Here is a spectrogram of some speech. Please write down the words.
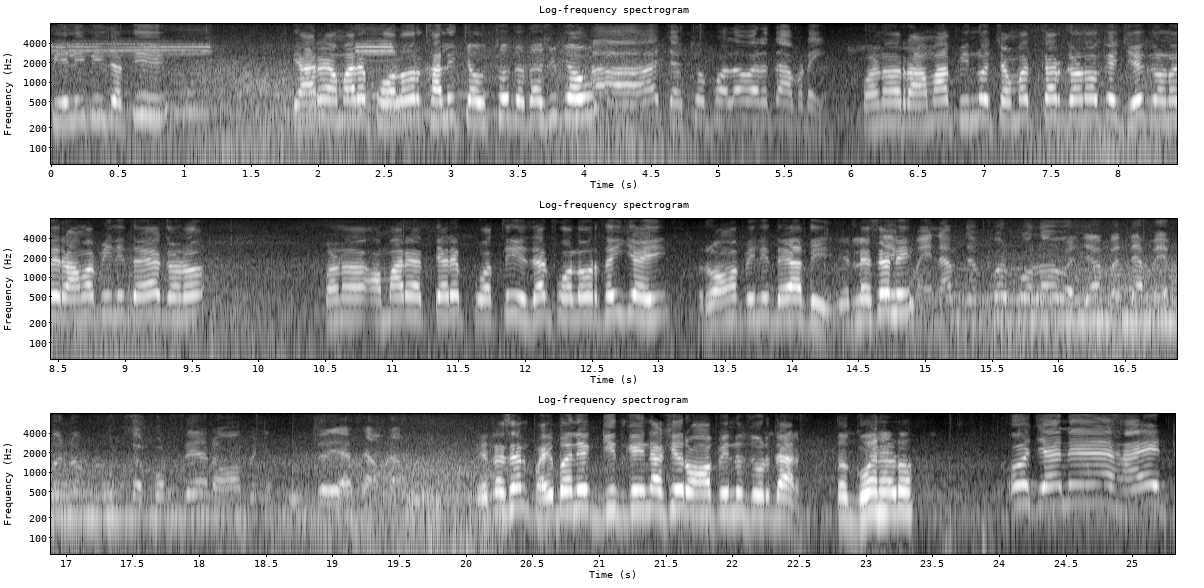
પેલી બીજ હતી ત્યારે અમારે ફોલોવર ખાલી ચૌદસો જ હતા. શું કેવું? ચૌદસો ફોલોવર હતા આપણે. પણ રામાપીરનો ચમત્કાર ગણો કે જે ગણો એ રામાપીરની દયા ગણો. પણ અમારે અત્યારે પોત્રીસ હજાર ફોલોવર થઈ જાય રોમાપીરની દયાથી. એટલે છે નહીં મહિનામાં જબ્બર ફોલોવર છે બધા ભાઈબંધો ફૂલ સપોર્ટ છે રમાપીની ફૂલ દયા છે આપણા. એટલે છે ને ભાઈબંધ એક ગીત ગઈ નાખ્યું રોમાપીરનું જોરદાર. તો ગોન હેડો. ઓ જેને હાઈટ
